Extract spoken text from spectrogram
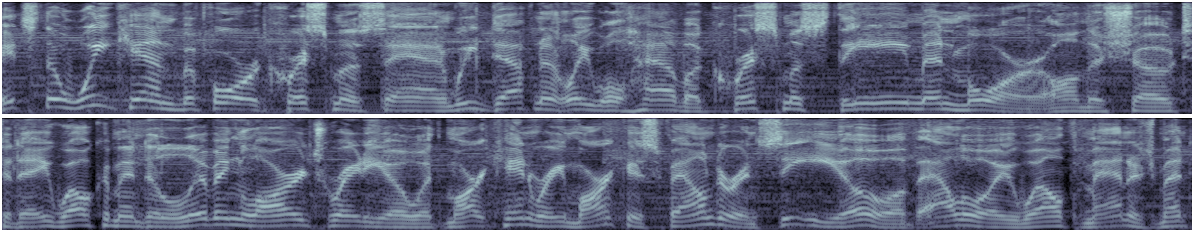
It's the weekend before Christmas, and we definitely will have a Christmas theme and more on the show today. Welcome into Living Large Radio with Mark Henry. Mark is founder and CEO of Alloy Wealth Management.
